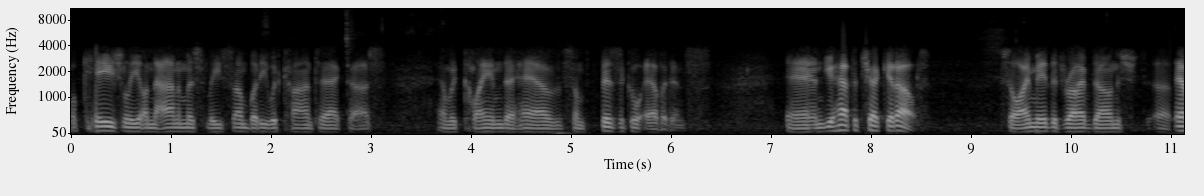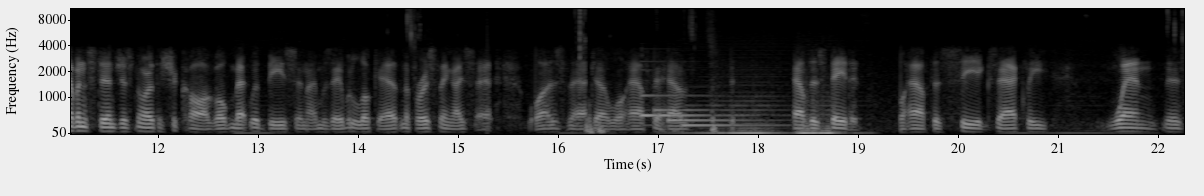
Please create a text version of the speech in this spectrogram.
occasionally anonymously somebody would contact us and would claim to have some physical evidence. And you have to check it out. So I made the drive down to uh, Evanston, just north of Chicago, met with Beeson. I was able to look at it, and the first thing I said was that uh, we'll have to have have this dated. We'll have to see exactly when this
